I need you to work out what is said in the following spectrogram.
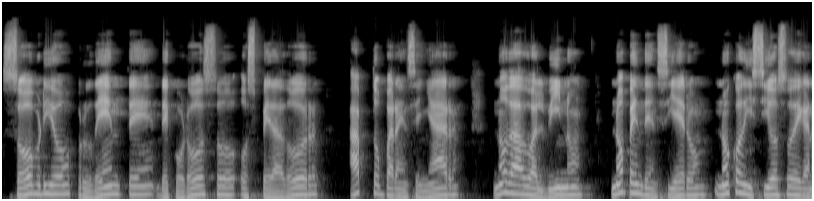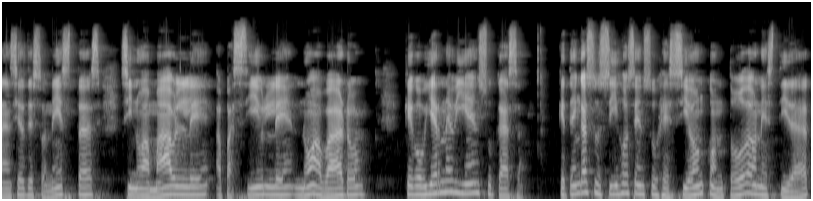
sobrio, prudente, decoroso, hospedador, apto para enseñar, no dado al vino, no pendenciero, no codicioso de ganancias deshonestas, sino amable, apacible, no avaro, que gobierne bien su casa que tenga sus hijos en sujeción con toda honestidad,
